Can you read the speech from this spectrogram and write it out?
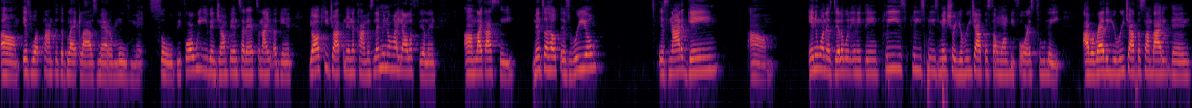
um is what prompted the Black Lives Matter movement. So before we even jump into that tonight, again, y'all keep dropping in the comments. Let me know how y'all are feeling. Um, like I see, mental health is real. It's not a game. Um, anyone that's dealing with anything, please, please, please make sure you reach out to someone before it's too late. I would rather you reach out to somebody than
